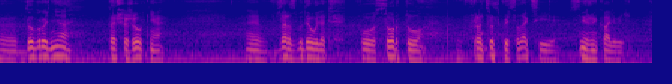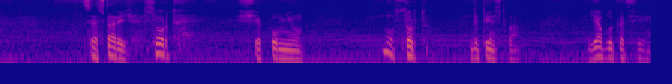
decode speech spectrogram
Е, Доброго дня, 1 жовтня. Е, Зараз буде огляд по сорту французької селекції Сніжний кальвій. Це старий сорт, ще помню, ну, сорт дитинства. Яблука ці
